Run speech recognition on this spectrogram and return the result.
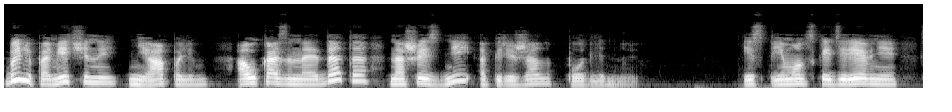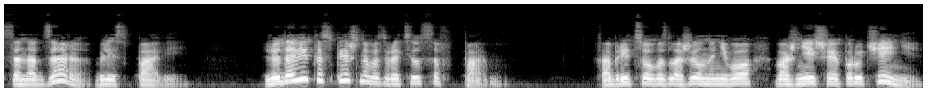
были помечены Неаполем, а указанная дата на шесть дней опережала подлинную. Из пьемонтской деревни Санадзара, близ Павии, Людовик спешно возвратился в Парму. Фабрицио возложил на него важнейшее поручение,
